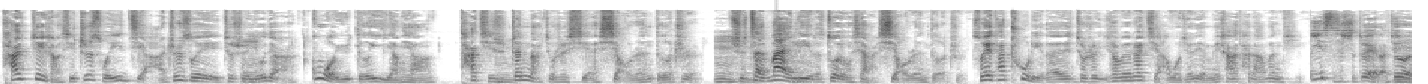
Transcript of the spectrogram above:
他这场戏之所以假，之所以就是有点过于得意洋洋，他其实真的就是写小人得志，嗯是在外力的作用下小人得志，所以他处理的就是稍微有点假，我觉得也没啥太大问题。意思是对的，就是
